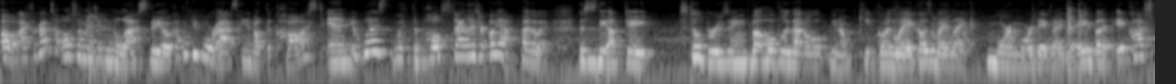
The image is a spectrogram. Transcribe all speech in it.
Oh, I forgot to also mention in the last video, a couple people were asking about the cost and it was with the pulse dye laser. Oh yeah, by the way, this is the update still bruising but hopefully that'll you know keep going away it goes away like more and more day by day but it cost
